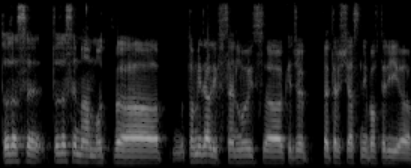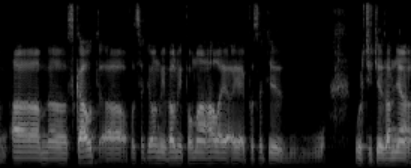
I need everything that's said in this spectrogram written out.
To zase, to zase mám od... Uh, to mi dali v St. Louis, uh, keďže Peter Šťastný bol vtedy um, scout a v podstate on mi veľmi pomáhal aj, aj, aj v podstate určite za mňa uh,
